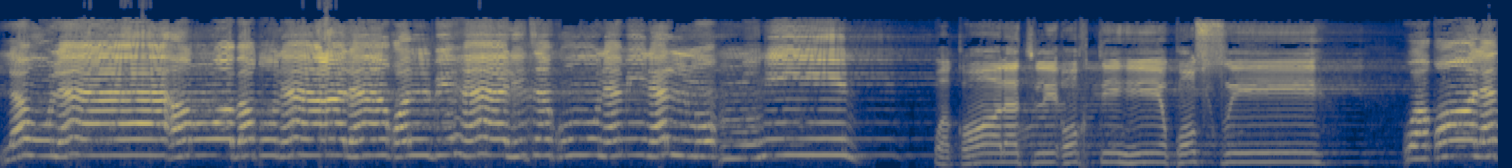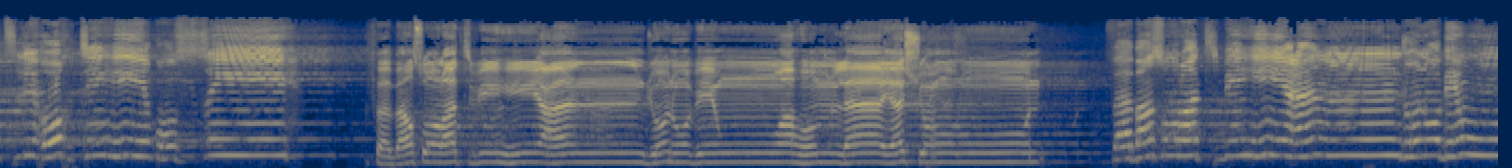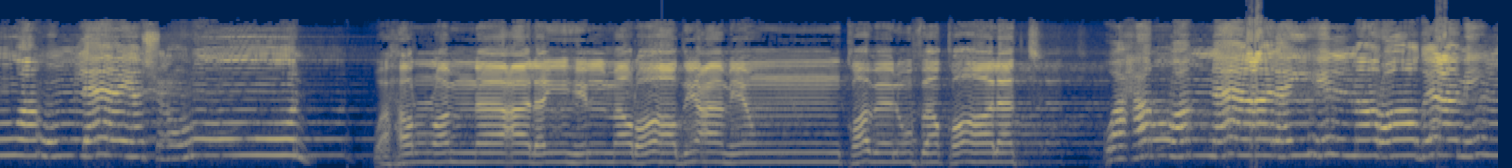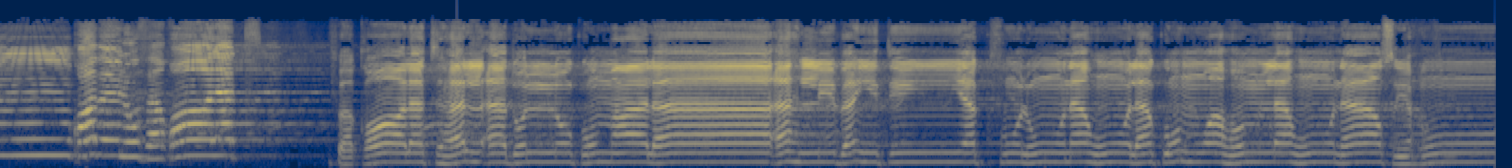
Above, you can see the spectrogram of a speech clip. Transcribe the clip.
لولا أن ربطنا على قلبها لتكون من المؤمنين. وقالت لأخته قصيه وقالت لأخته قصيه فبصرت به عن جنب وهم لا يشعرون. فبصرت به عن جنب وهم لا يشعرون. وحرمنا عليه المراضع من قبل فقالت وحرمنا عليه المراضع من قبل فقالت فقالت هل أدلكم على أهل بيت يكفلونه لكم وهم له ناصحون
